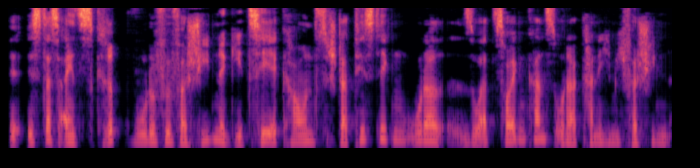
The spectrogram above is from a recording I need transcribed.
Äh, Ist das ein Skript, wo du für verschiedene GC-Accounts Statistiken oder so erzeugen kannst? Oder kann ich mich verschieden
